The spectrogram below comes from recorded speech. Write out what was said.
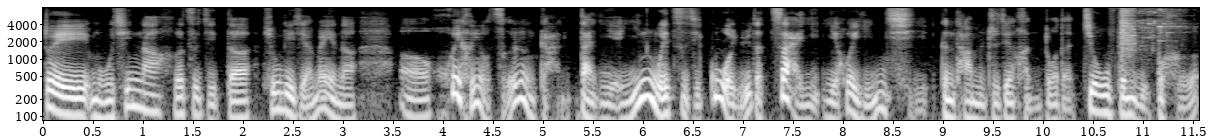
对母亲呢和自己的兄弟姐妹呢，呃，会很有责任感，但也因为自己过于的在意，也会引起跟他们之间很多的纠纷与不和，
